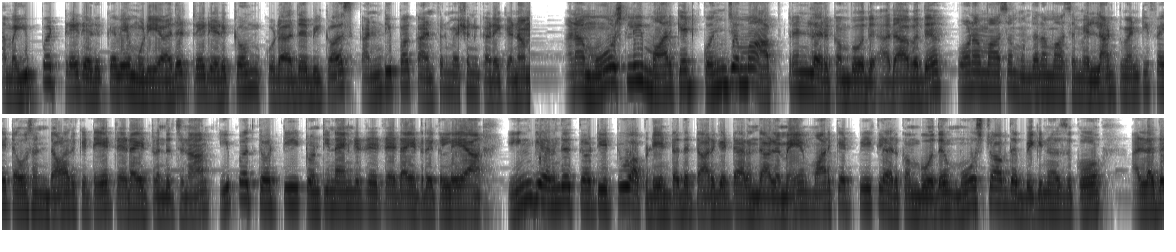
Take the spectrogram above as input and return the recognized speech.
நம்ம இப்போ ட்ரேட் எடுக்கவே முடியாது. ட்ரேட் கிடைக்கவும் கூடாது. பிகாஸ் கண்டிப்பாக கன்ஃபர்மேஷன் கிடைக்கணும். ஆனால் மோஸ்ட்லி மார்க்கெட் கொஞ்சமாக அப் ட்ரெண்டில் இருக்கும்போது அதாவது போன மாதம் முந்தின மாதம் எல்லாம் டுவெண்ட்டி ஃபைவ் தௌசண்ட் டாலர் கிட்டே ட்ரேட் ஆகிட்டு இருந்துச்சுன்னா இப்போ தேர்ட்டி டுவெண்ட்டி நைன் கிட்டே ட்ரேட் ஆகிட்டு இருக்கு இல்லையா? இங்கேருந்து தேர்ட்டி டூ அப்படின்றது டார்கெட்டாக இருந்தாலுமே மார்க்கெட் பீக்கில் இருக்கும்போது மோஸ்ட் ஆஃப் த பிகினர்ஸுக்கும் அல்லது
